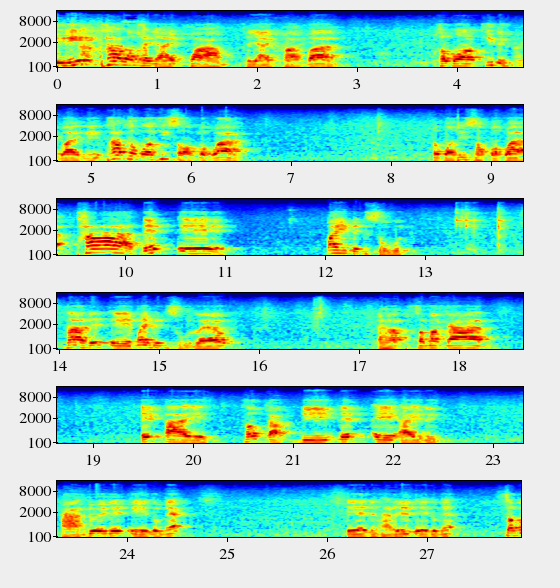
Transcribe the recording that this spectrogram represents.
ทีนี้ถ้าเราขยายความขยายความว่า ทบที่หนึ่งว่าอย่างนี้ ถ้าทบที่สองบอกว่าทบที่สองบอกว่า ถ้าเดฟเอไม่เป็นศูนย์ถ้าเดฟเอไม่เป็นศูนย์แล้วนะครับ สมการ xi เท่ากับ d เด ai หนึ่งหารด้วยเด a ตรงเนี้ย a หนึ่งหารด้วยเด a ตรงเนี้ย สม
